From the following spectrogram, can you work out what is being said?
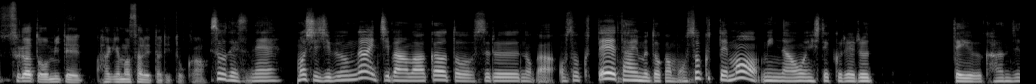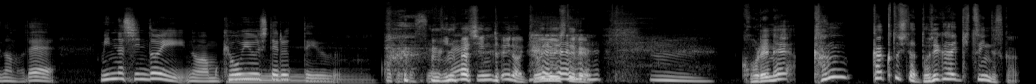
姿を見て励まされたりとか、そうですね。もし自分が一番ワークアウトをするのが遅くてタイムとかも遅くてもみんな応援してくれるっていう感じなのでみんなしんどいのはもう共有してるっていうことですよね。みんなしんどいのは共有してる。うん。これね感覚としてはどれぐらいきついんですか？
